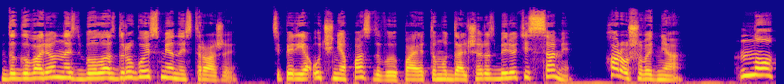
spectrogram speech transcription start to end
Договоренность была с другой сменой стражи. Теперь я очень опаздываю, поэтому дальше разберетесь сами. Хорошего дня. Но...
